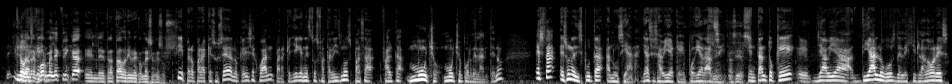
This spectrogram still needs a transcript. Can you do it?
la reforma eléctrica, el eh, Tratado de Libre Comercio, Jesús. Sí, pero para que suceda lo que dice Juan, para que lleguen estos fatalismos, pasa falta mucho, mucho por delante, ¿no? Esta es una disputa anunciada, ya se sabía que podía darse. así es. En tanto que eh, ya había diálogos de legisladores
